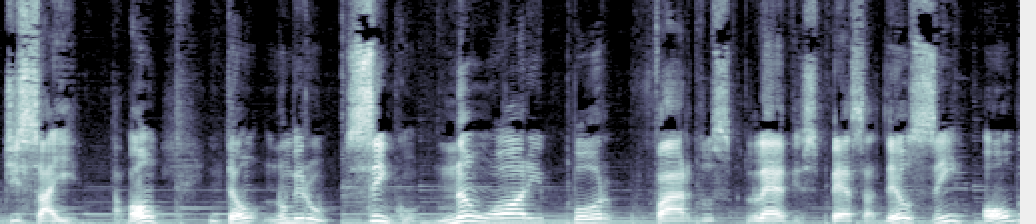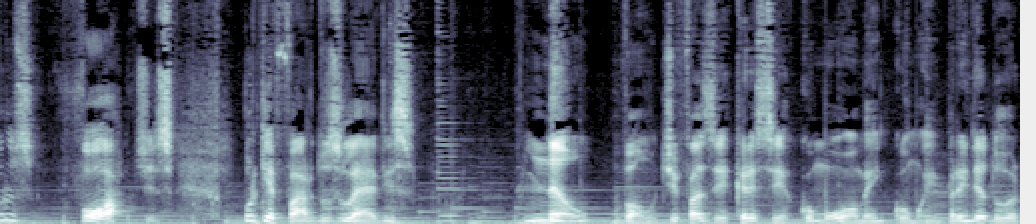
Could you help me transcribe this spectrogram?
de sair tá bom? Então, número 5, não ore por fardos leves. Peça a Deus sim ombros fortes, porque fardos leves não vão te fazer crescer como homem, como empreendedor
